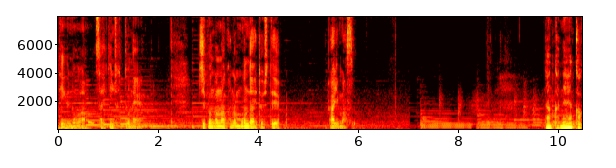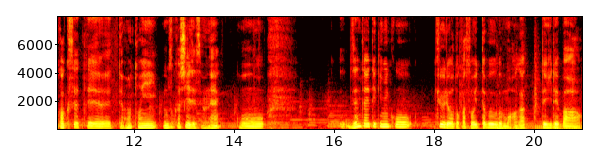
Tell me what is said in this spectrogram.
ていうのが最近ちょっとね自分の中の問題としてあります。なんかね価格設定って本当に難しいですよね。こう全体的にこう給料とかそういった部分も上がっていれば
